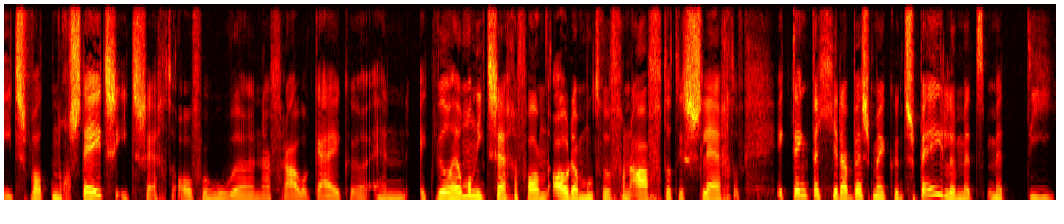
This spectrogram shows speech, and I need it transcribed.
iets wat nog steeds iets zegt over hoe we naar vrouwen kijken. En ik wil helemaal niet zeggen van, oh, daar moeten we vanaf, dat is slecht. Of, ik denk dat je daar best mee kunt spelen met, met die,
